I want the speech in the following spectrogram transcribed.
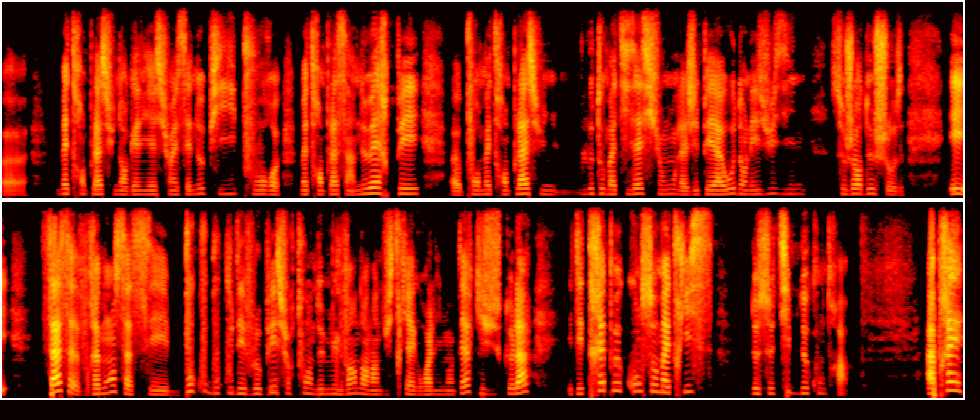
euh, mettre en place une organisation SNOP, pour mettre en place un ERP, euh, pour mettre en place l'automatisation, la GPAO dans les usines, ce genre de choses. Et ça, vraiment, ça s'est beaucoup, beaucoup développé, surtout en 2020 dans l'industrie agroalimentaire, qui jusque-là était très peu consommatrice de ce type de contrat. Après,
